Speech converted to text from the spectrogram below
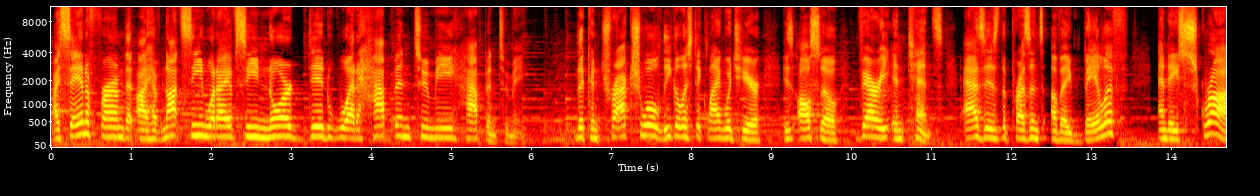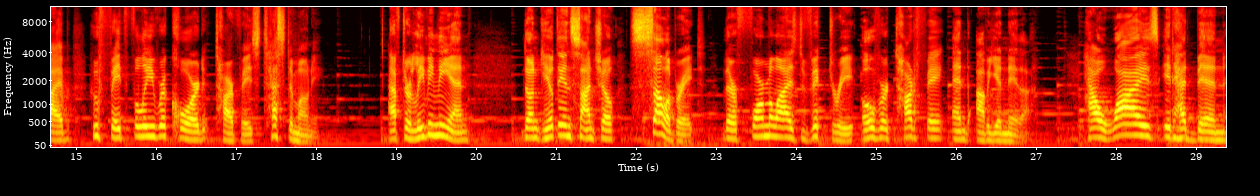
I say and affirm that I have not seen what I have seen, nor did what happened to me happen to me the contractual legalistic language here is also very intense, as is the presence of a bailiff and a scribe who faithfully record Tarfe's testimony. After leaving the inn, Don Quixote and Sancho celebrate their formalized victory over Tarfe and Avellaneda. How wise it had been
